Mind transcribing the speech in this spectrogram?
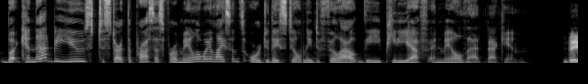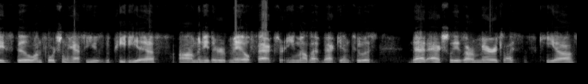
but can that be used to start the process for a mail away license, or do they still need to fill out the PDF and mail that back in? They still, unfortunately, have to use the PDF um, and either mail, fax, or email that back into us. That actually is our marriage license kiosk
